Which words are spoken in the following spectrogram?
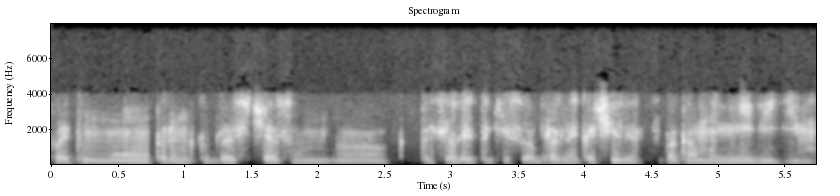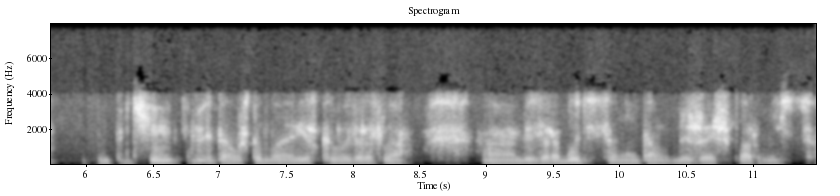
Поэтому рынок труда сейчас он а, представляет такие своеобразные качели, пока мы не видим причин для того, чтобы резко возросла безработица ну, там, в ближайшие пару месяцев.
